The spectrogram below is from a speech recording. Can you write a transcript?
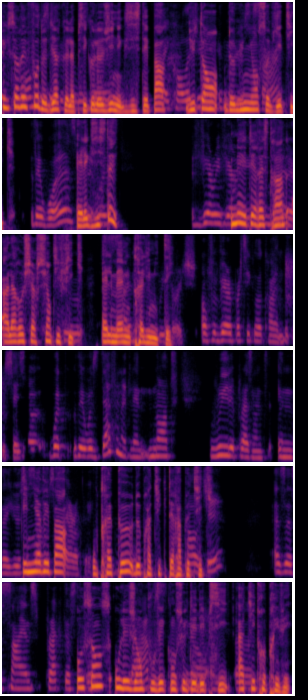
Il serait faux de dire que la psychologie n'existait pas du temps de l'Union soviétique. Elle existait, mais était restreinte à la recherche scientifique, elle-même très limitée. Il n'y avait pas, ou très peu, de pratiques thérapeutiques. Au sens où les gens pouvaient consulter des psys à uh, titre privé.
